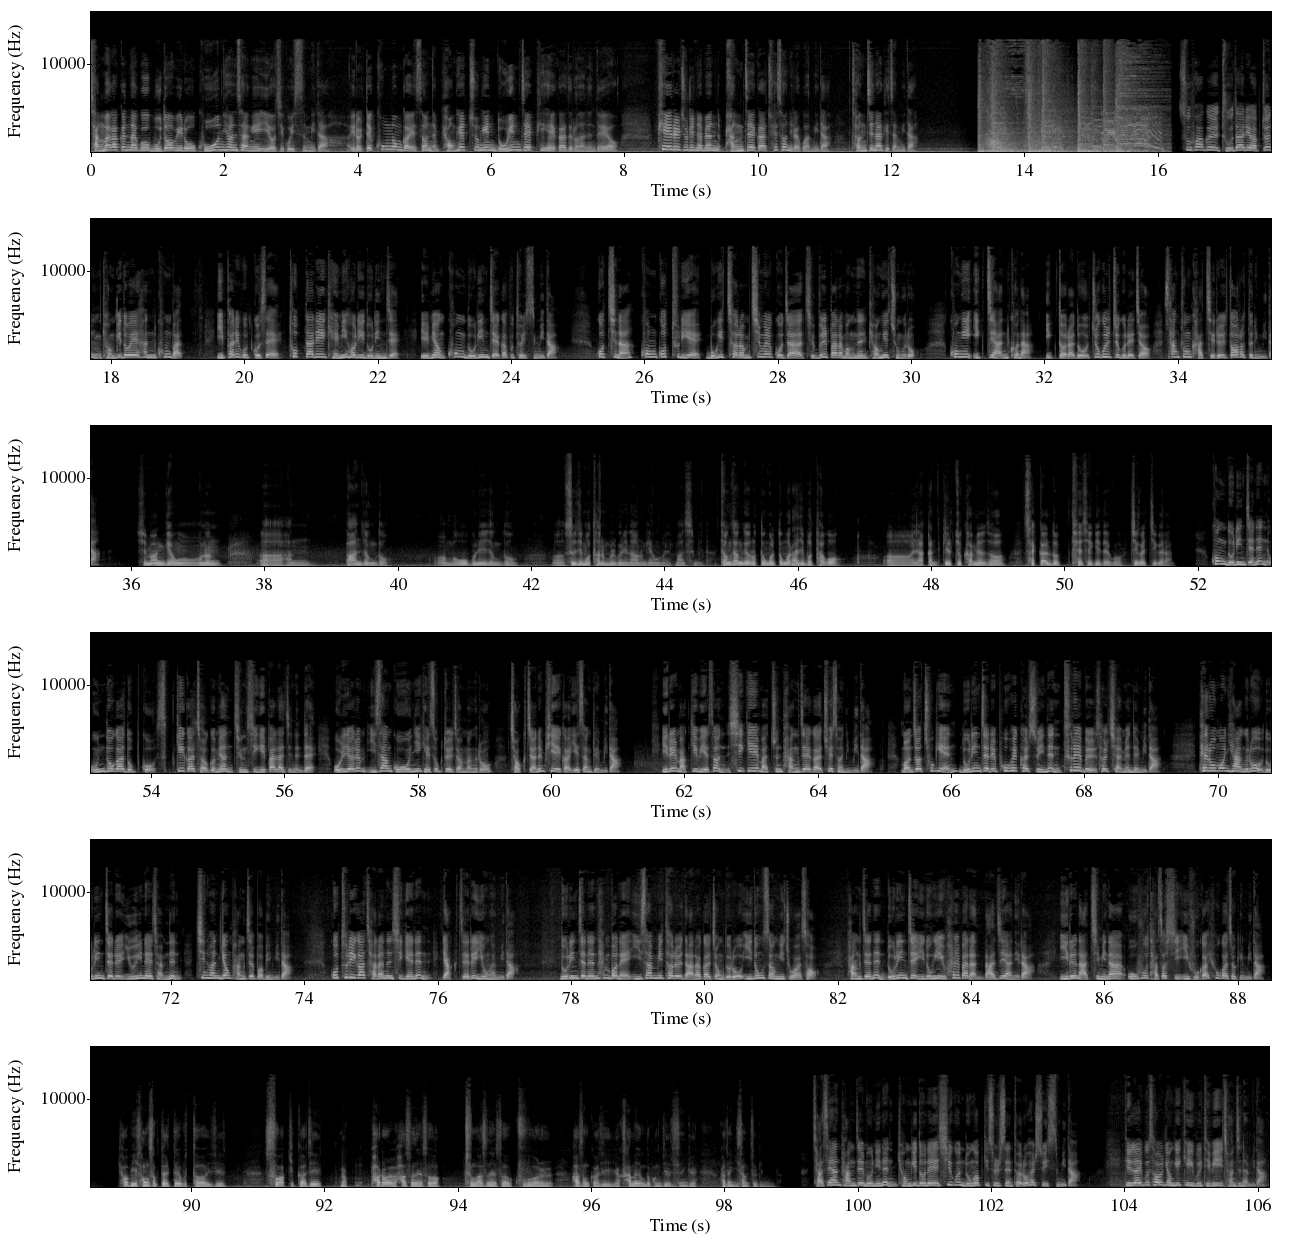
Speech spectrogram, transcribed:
장마가 끝나고 무더위로 고온 현상이 이어지고 있습니다. 이럴 때 콩농가에선 병해충인 노린재 피해가 늘어나는데요. 피해를 줄이려면 방제가 최선이라고 합니다. 전진아 기자입니다. 수확을 두 달여 앞둔 경기도의 한 콩밭. 이파리 곳곳에 톱다리 개미허리 노린재, 일명 콩노린재가 붙어 있습니다. 꽃이나 콩 꼬투리에 모기처럼 침을 꽂아 즙을 빨아먹는 병해충으로 콩이 익지 않거나 익더라도 쭈글쭈글해져 상품 가치를 떨어뜨립니다. 심한 경우는 어, 한반 정도, 어, 뭐 5분의 2 정도 어, 쓰지 못하는 물건이 나오는 경우가 많습니다. 정상적으로 동글동글하지 못하고 어, 약간 길쭉하면서 색깔도 퇴색이 되고 찌글찌글한. 콩 노린재는 온도가 높고 습기가 적으면 증식이 빨라지는데 올여름 이상 고온이 계속될 전망으로 적지 않은 피해가 예상됩니다. 이를 막기 위해선 시기에 맞춘 방제가 최선입니다. 먼저 초기엔 노린재를 포획할 수 있는 트랩을 설치하면 됩니다. 페로몬 향으로 노린재를 유인해 잡는 친환경 방제법입니다. 꼬투리가 자라는 시기에는 약재를 이용합니다. 노린재는 한 번에 2, 3m를 날아갈 정도로 이동성이 좋아서 방제는 노린재 이동이 활발한 낮이 아니라 이른 아침이나 오후 5시 이후가 효과적입니다. 협이 성숙될 때부터 이제 수확기까지 약 8월 하순에서 중하순에서 9월 하순까지 약 3회 정도 방지해 주시는 게 가장 이상적입니다. 자세한 방제 문의는 경기도 내 시군 농업기술센터로 할 수 있습니다. 딜라이브 서울 경기 케이블 TV 전진합니다.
